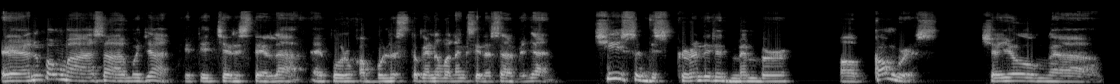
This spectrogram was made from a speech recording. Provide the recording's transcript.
Eh, ano pang maasahan mo dyan kay Teacher Stella? Eh, puro kabulustugan naman ang sinasabi niyan. She's a discredited member of Congress. Siya yung ah,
